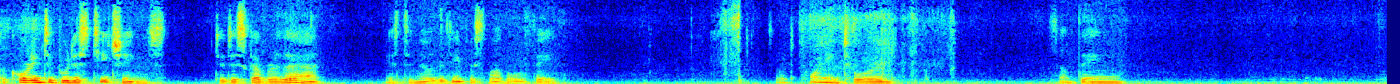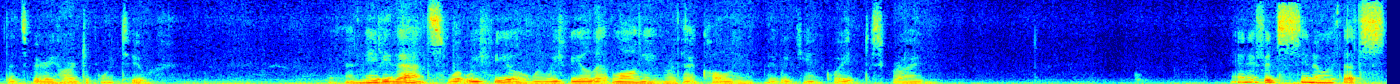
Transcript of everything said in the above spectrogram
According to Buddhist teachings, to discover that is to know the deepest level of faith. So it's pointing toward something that's very hard to point to. And maybe that's what we feel when we feel that longing or that calling that we can't quite describe. And if it's, you know, if that's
